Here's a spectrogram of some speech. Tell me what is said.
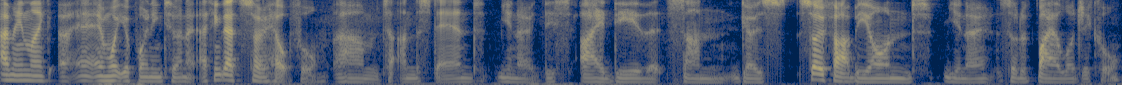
I mean, like, uh, and what you're pointing to, and I, think that's so helpful um, to understand, you know, this idea that son goes so far beyond, you know, sort of biological.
